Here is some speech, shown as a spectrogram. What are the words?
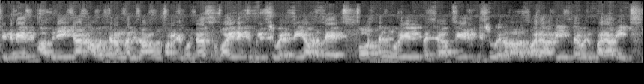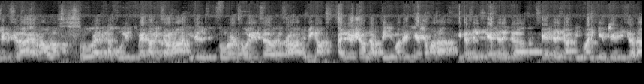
സിനിമയിൽ അഭിനയിക്കാൻ അവസരം നൽകാമെന്ന് പറഞ്ഞുകൊണ്ട് ദുബായിലേക്ക് വിളിച്ചു വരുത്തി അവിടുത്തെ ഹോട്ടൽ മുറിയിൽ വെച്ച് പീഡിപ്പിച്ചു എന്നതാണ് പരാതി. ഇത്തരം ഒരു പരാതി ലഭിച്ചത് എറണാകുളം റൂറൽ പോലീസ് മേധാവിക്കാണ്. ഇതിൽ റൂറൽ പോലീസ് ഒരു പ്രാഥമിക അന്വേഷണം നടത്തുകയും അതിനുശേഷമാണ് ഇത്തരത്തിൽ കേസെടുക്കുക കേസെടുക്കുക കേസെടുക്കാൻ തീരുമാനിക്കുകയും ചെയ്തിരിക്കുന്നത്.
